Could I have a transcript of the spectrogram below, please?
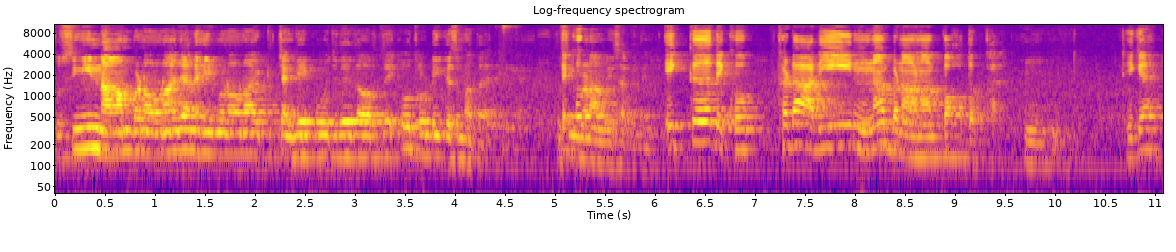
ਤੁਸੀਂ ਨਾਮ ਬਣਾਉਣਾ ਜਾਂ ਨਹੀਂ ਬਣਾਉਣਾ ਇੱਕ ਚੰਗੇ ਕੋਚ ਦੇ ਤੌਰ ਤੇ ਉਹ ਤੁਹਾਡੀ ਕਿਸਮਤ ਹੈ। ਤੁਸੀਂ ਦੇਖੋ, ਬਣਾ ਵੀ ਸਕਦੇ ਹੋ। ਇੱਕ ਦੇਖੋ ਖਿਡਾਰੀ ਨੂੰ ਨਾ ਬਣਾਉਣਾ ਬਹੁਤ ਔਖਾ ਹੈ। ਹੂੰ ਠੀਕ ਹੈ?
